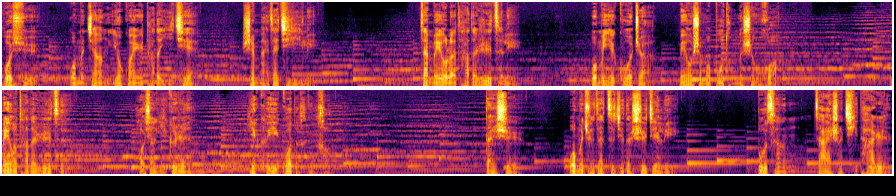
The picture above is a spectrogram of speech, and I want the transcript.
或许我们将有关于他的一切深埋在记忆里。在没有了他的日子里，我们也过着没有什么不同的生活。没有他的日子，好像一个人也可以过得很好。但是，我们却在自己的世界里。不曾再爱上其他人，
